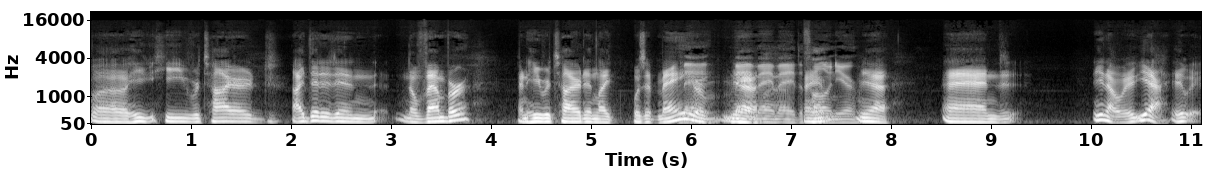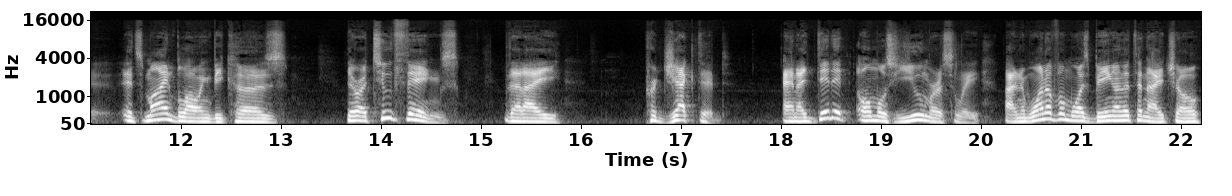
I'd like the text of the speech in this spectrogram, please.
uh, he he retired. I did it in November, and he retired in like was it May, May. or May, yeah. May, May, the And- following year. Yeah, and you know, yeah, it, it's mind blowing because there are two things that I projected, and I did it almost humorously. And one of them was being on the Tonight Show.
